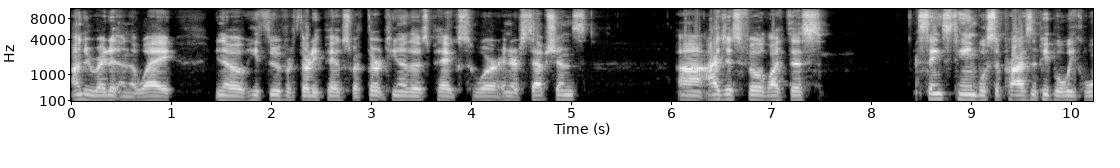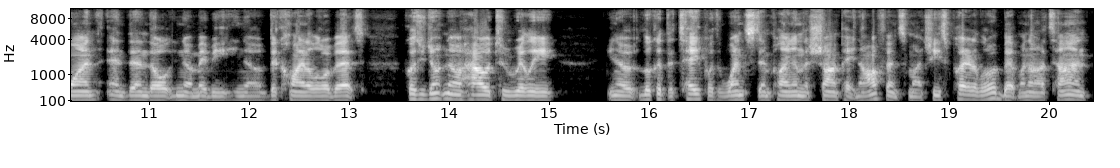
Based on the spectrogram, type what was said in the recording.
underrated in a way. You know, he threw for 30 picks, but 13 of those picks were interceptions. Uh, I just feel like this Saints team will surprise the people week one, and then they'll you know maybe you know decline a little bit because you don't know how to really you know look at the tape with Winston playing in the Sean Payton offense much. He's played a little bit, but not a ton.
